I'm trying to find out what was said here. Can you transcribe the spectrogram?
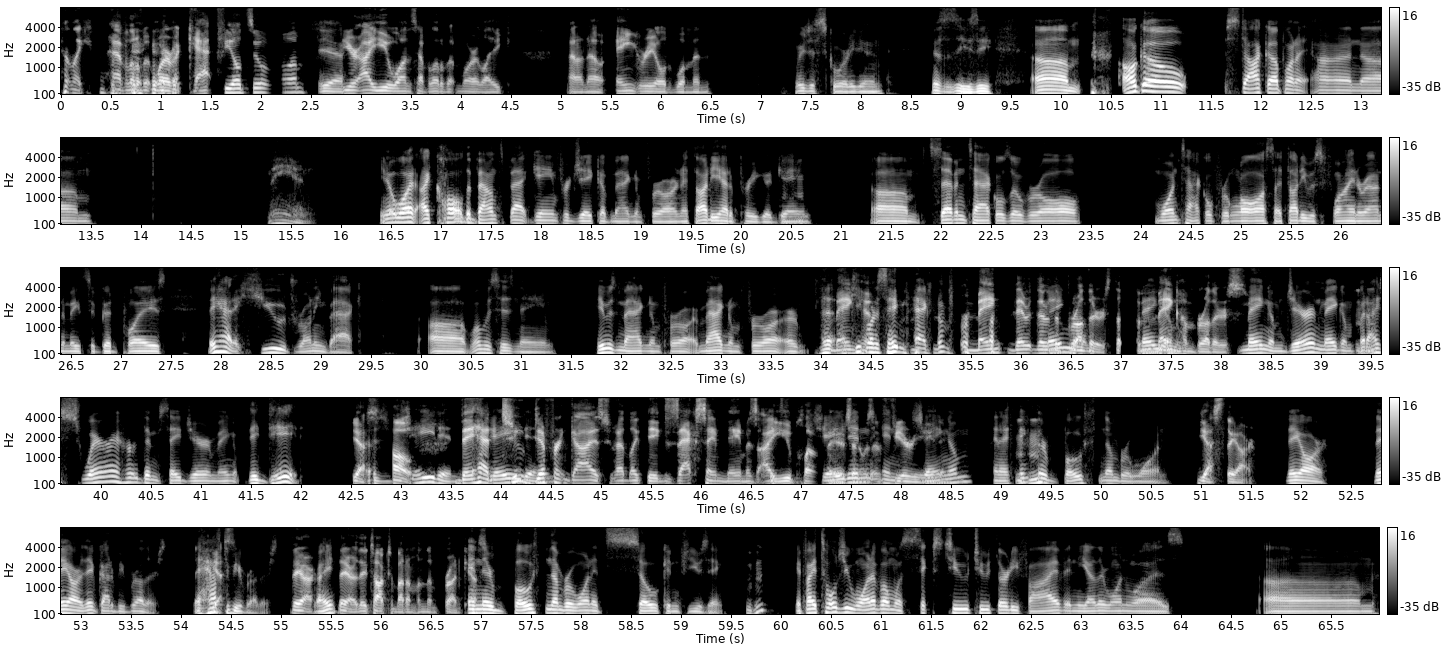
Like have a little bit more of a cat feel to them. Yeah, Your IU ones have a little bit more like I don't know, angry old woman. We just scored again. This is easy. Um, I'll go stock up on it on um. Man, you know what? I called a bounce back game for Jacob Magnum Farrar, and I thought he had a pretty good game. Um, seven tackles overall, one tackle for loss. I thought he was flying around and made some good plays. They had a huge running back. Uh, what was his name? He was Magnum Farrar. Magnum Farrar. Or, I keep Mangum. wanting to say Magnum Farrar. Mang, they're, they're the brothers, the, Mangum. Mangum brothers. Mangum, Jaren Mangum, but Mhm. I swear I heard them say Jaren Mangum. They did. yes. Oh, Jaden. they had two different guys who had like the exact same name as IU It's players, and it was infuriating. Mangum, and I think Mhm. they're both number one. Yes, they are. They are. They are. They've got to be brothers. They have to be brothers. They are. Right? They are. They talked about them on the broadcast. And they're both number one. It's so confusing. Mhm. If I told you one of them was 6'2, 235, and the other one was um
